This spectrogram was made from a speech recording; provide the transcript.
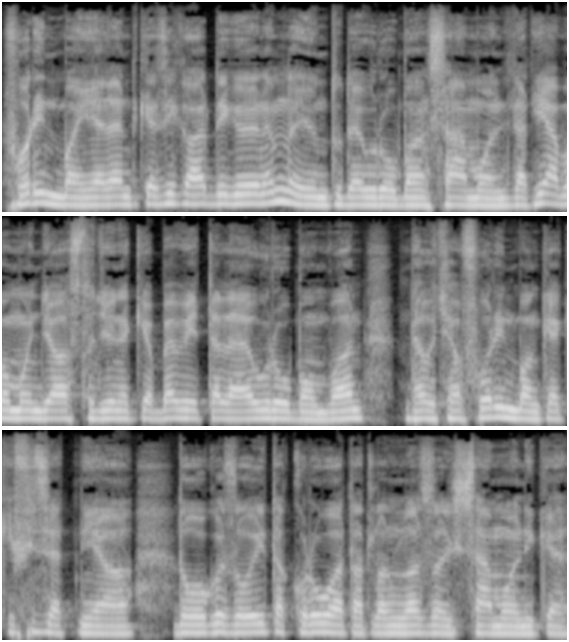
forintban jelentkezik, addig ő nem nagyon tud euróban számolni. Tehát hiába mondja azt, hogy ő neki a bevétele euróban van, de hogyha a forintban kell kifizetni a dolgozóit, akkor óhatatlanul azzal is számolni kell.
